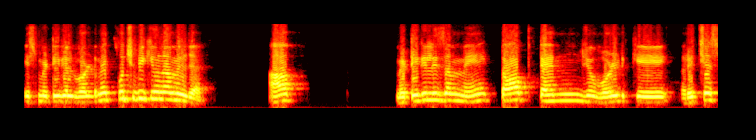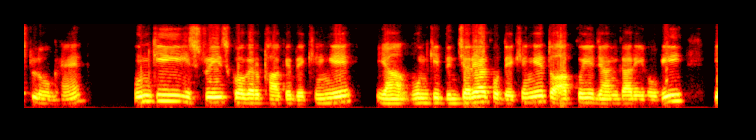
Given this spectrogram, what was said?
इस मटेरियल वर्ल्ड में कुछ भी क्यों ना मिल जाए। आप मटेरियलिज्म में टॉप टेन जो वर्ल्ड के रिचेस्ट लोग हैं, उनकी हिस्ट्रीज को अगर उठा के देखेंगे या उनकी दिनचर्या को देखेंगे तो आपको ये जानकारी होगी कि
